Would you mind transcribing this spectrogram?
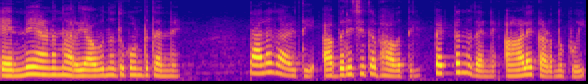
എന്നെയാണെന്ന് അറിയാവുന്നത് കൊണ്ട് തന്നെ തല താഴ്ത്തി അപരിചിത ഭാവത്തിൽ പെട്ടെന്ന് തന്നെ ആളെ കടന്നുപോയി.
